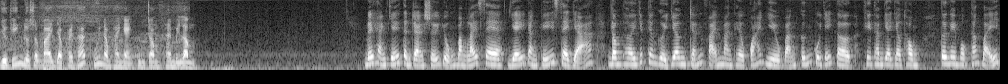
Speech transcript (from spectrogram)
dự kiến đưa sân bay vào khai thác cuối năm 2025. Để hạn chế tình trạng sử dụng bằng lái xe, giấy đăng ký xe giả, đồng thời giúp cho người dân tránh phải mang theo quá nhiều bản cứng của giấy tờ khi tham gia giao thông, từ ngày 1 tháng 7,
